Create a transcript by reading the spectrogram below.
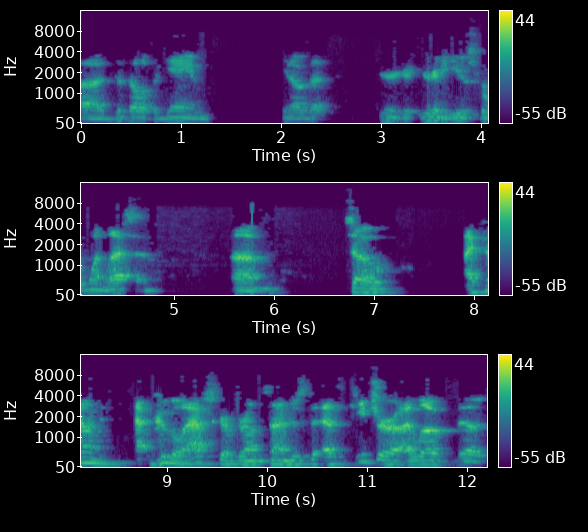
uh, develop a game, you know, that you're, you're going to use for one lesson. Um, so I found Google Apps Script around the time, just as a teacher, I love the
